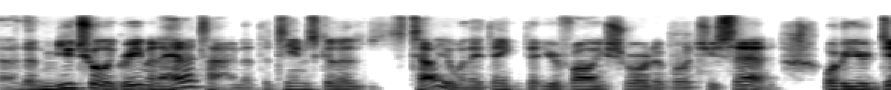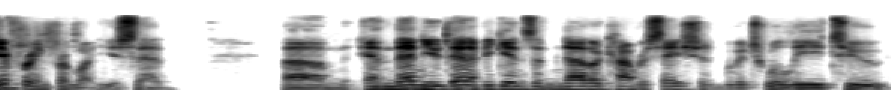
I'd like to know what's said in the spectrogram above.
uh, the mutual agreement ahead of time that the team's going to tell you when they think that you're falling short of what you said or you're differing from what you said um, and then you then it begins another conversation, which will lead to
